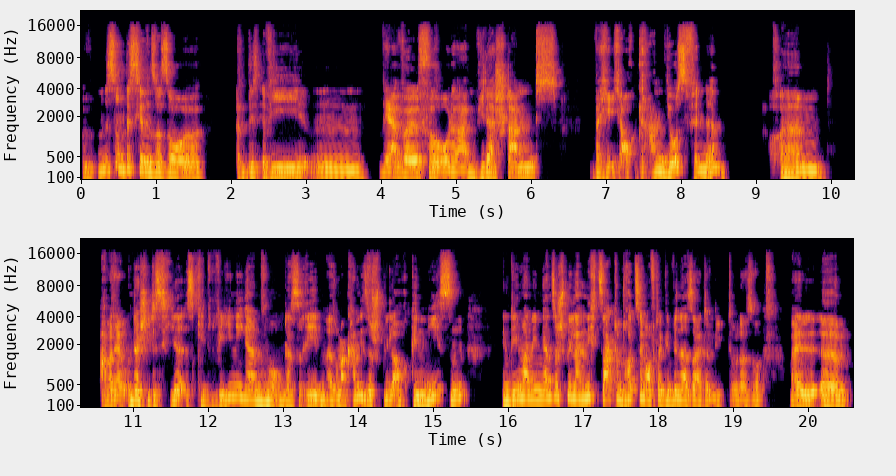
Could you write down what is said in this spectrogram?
ist so ein bisschen so, so wie ein Werwölfe oder ein Widerstand, welche ich auch grandios finde. Ähm, aber der Unterschied ist hier, es geht weniger nur um das Reden. Also man kann dieses Spiel auch genießen, indem man den ganzen Spiel lang nichts sagt und trotzdem auf der Gewinnerseite liegt oder so. Weil ähm,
